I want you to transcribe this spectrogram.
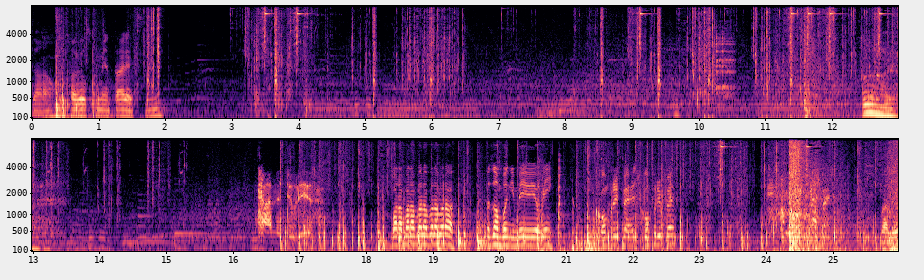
Tá ruim pra ver os comentários assim. Time to do this. Bora, bora, bora, bora, bora. Fazer um bang meio aí, alguém. Compra em pé, Red, compra em pé. Valeu.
